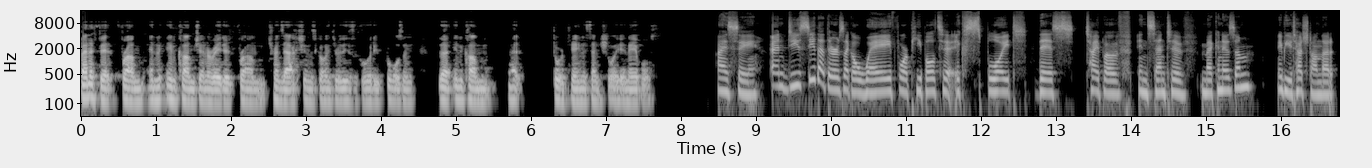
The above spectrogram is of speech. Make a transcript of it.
benefit from an income generated from transactions going through these liquidity pools and the income that Thorchain essentially enables. I see. And do you see that there's like a way for people to exploit this type of incentive mechanism? Maybe you touched on that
